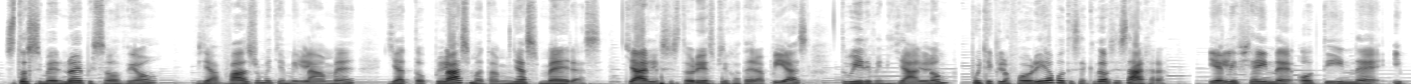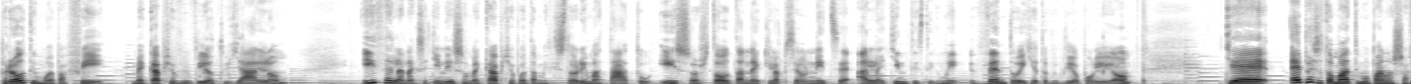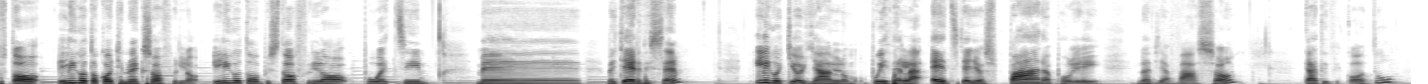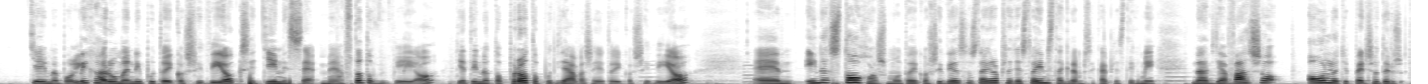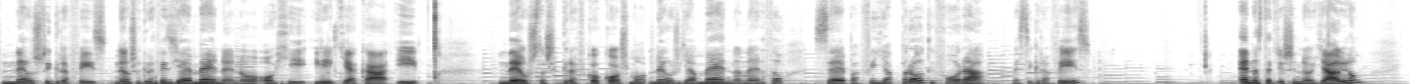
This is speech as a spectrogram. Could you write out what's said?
Στο σημερινό επεισόδιο διαβάζουμε και μιλάμε για το πλάσματα μιας μέρας και άλλες ιστορίες ψυχοθεραπείας του Irving Yalom που κυκλοφορεί από τις εκδόσεις Άγρα. Η αλήθεια είναι ότι είναι η πρώτη μου επαφή με κάποιο βιβλίο του Yalom. Ήθελα να ξεκινήσω με κάποιο από τα μυθιστορήματά του, ίσως το όταν έκλαψε ο Νίτσε, αλλά εκείνη τη στιγμή δεν το είχε το βιβλιοπωλείο. Και έπεσε το μάτι μου πάνω σε αυτό, λίγο το κόκκινο εξώφυλλο, λίγο το πιστόφυλλο που έτσι με, με κέρδισε. Λίγο και ο Γιάλομ που ήθελα έτσι κι αλλιώς πάρα πολύ να διαβάσω κάτι δικό του και είμαι πολύ χαρούμενη που το 22 ξεκίνησε με αυτό το βιβλίο γιατί είναι το πρώτο που διάβασα για το 22 ε, είναι στόχος μου το 22, σας το έγραψα και στο Instagram σε κάποια στιγμή, να διαβάσω όλο και περισσότερους νέους συγγραφείς, νέους συγγραφείς για εμένα εννοώ, όχι ηλικιακά ή νέους στο συγγραφικό κόσμο, νέους για μένα, να έρθω σε επαφή για πρώτη φορά με συγγραφείς. Ένας τέτοιος είναι ο Γιάλομ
